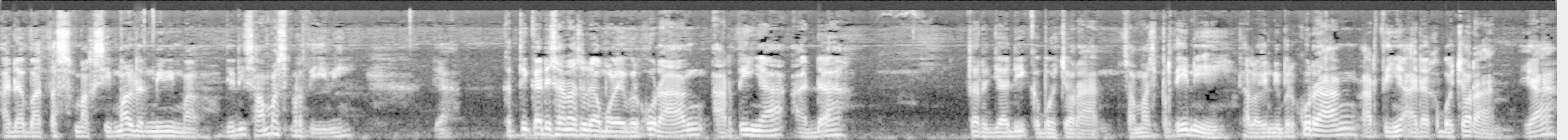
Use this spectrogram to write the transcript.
ada batas maksimal dan minimal. Jadi sama seperti ini ya. Ketika di sana sudah mulai berkurang artinya ada terjadi kebocoran. Sama seperti ini kalau ini berkurang artinya ada kebocoran ya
